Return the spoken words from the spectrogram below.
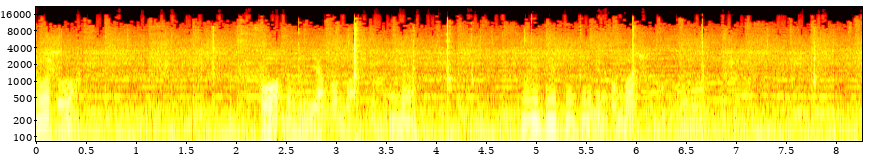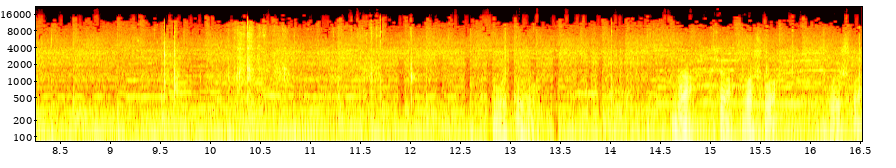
не вошло. О, я побачив. Да. Нет, нет, нет, нет. Не побачив. Вот пазы. Да, все, вошло, вышло,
